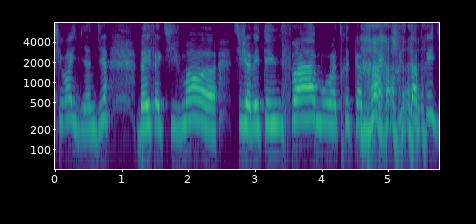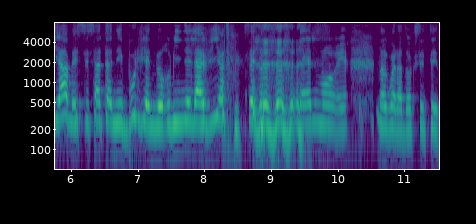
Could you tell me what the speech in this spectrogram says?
tu vois, il vient de dire bah, effectivement, si j'avais été une femme ou un truc comme ça, juste après, il dit Ah, mais c'est Satané Boule vient de me ruiner la vie. C'est tellement rire. Donc voilà, donc c'était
